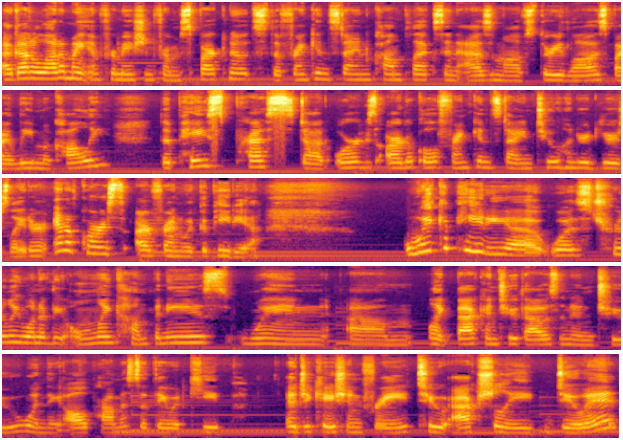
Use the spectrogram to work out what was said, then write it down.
I got a lot of my information from SparkNotes, The Frankenstein Complex, and Asimov's Three Laws by Lee McCauley, the pacepress.org's article Frankenstein 200 Years Later, and of course, our friend Wikipedia. Wikipedia was truly one of the only companies when, um, like back in 2002, when they all promised that they would keep education free to actually do it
